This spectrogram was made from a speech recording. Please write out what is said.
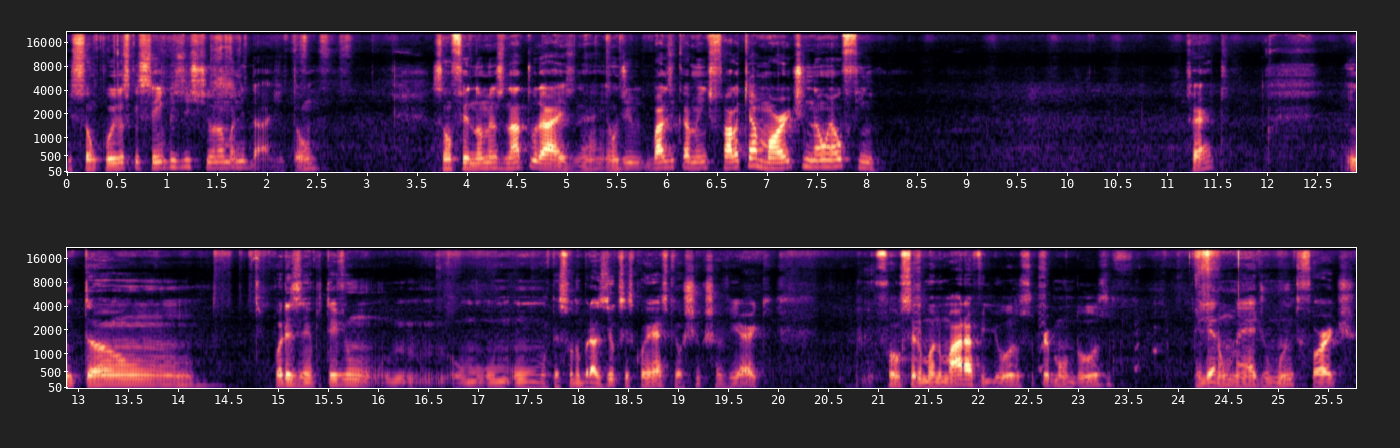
E são coisas que sempre existiu na humanidade. Então são fenômenos naturais, né? Onde basicamente fala que a morte não é o fim. Certo? Então, por exemplo, teve um, um, uma pessoa no Brasil que vocês conhecem, que é o Chico Xavier, que foi um ser humano maravilhoso, super bondoso. Ele era um médium muito forte.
